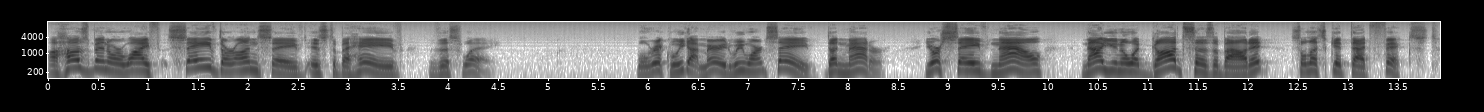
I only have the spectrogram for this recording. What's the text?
a husband or wife, saved or unsaved, is to behave this way. Well, Rick, when we got married, we weren't saved. Doesn't matter. You're saved now. Now you know what God says about it, so let's get that fixed.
